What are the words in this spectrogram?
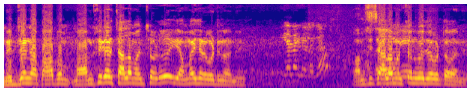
నిజంగా పాపం మా వంశీ గారు చాలా మంచోడు ఈ అమ్మాయి చెడగొట్టిందని. వంశీ చాలా మంచి అనుభవం చెడగొట్టావని.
